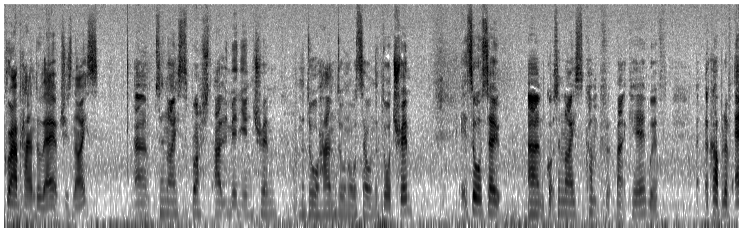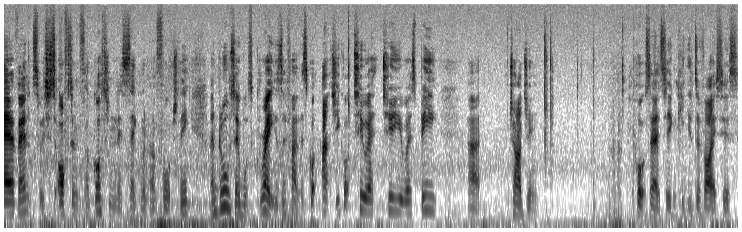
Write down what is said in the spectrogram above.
Grab handle there, which is nice. Um, it's a nice brushed aluminium trim on the door handle and also on the door trim. It's also um, got some nice comfort back here with a couple of air vents, which is often forgotten in this segment, unfortunately. And also, what's great is the fact that it's got actually got two uh, two USB uh, charging ports there, so you can keep your devices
